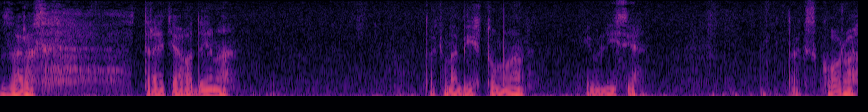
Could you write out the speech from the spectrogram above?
Зараз третя година. Так набіг туман і в лісі так скоро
